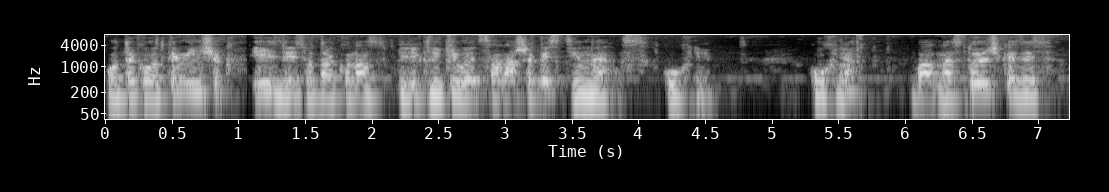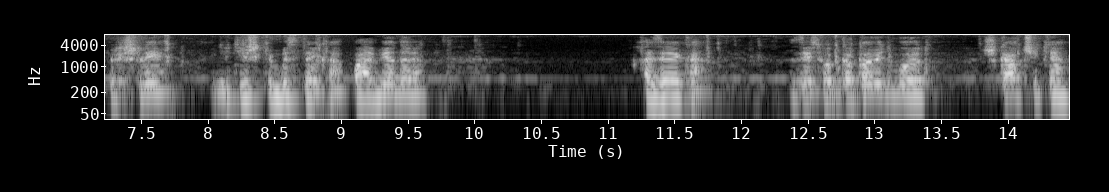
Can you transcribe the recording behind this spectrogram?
Вот такой вот каминчик. И здесь вот так у нас перекликивается наша гостиная с кухней. Кухня. Барная стоечка здесь. Пришли, Детишки быстренько пообедали. Хозяйка здесь вот готовить будет. Шкафчики,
